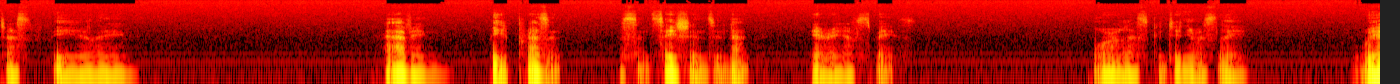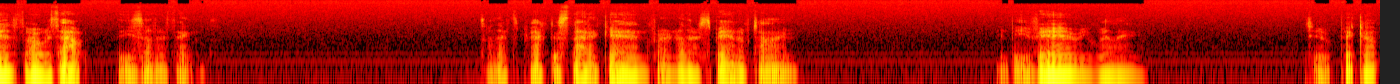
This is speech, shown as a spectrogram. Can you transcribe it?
Just feeling, having, be present, the sensations in that area of space, more or less continuously, with or without these other things. So let's practice that again for another span of time. And be very willing to pick up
